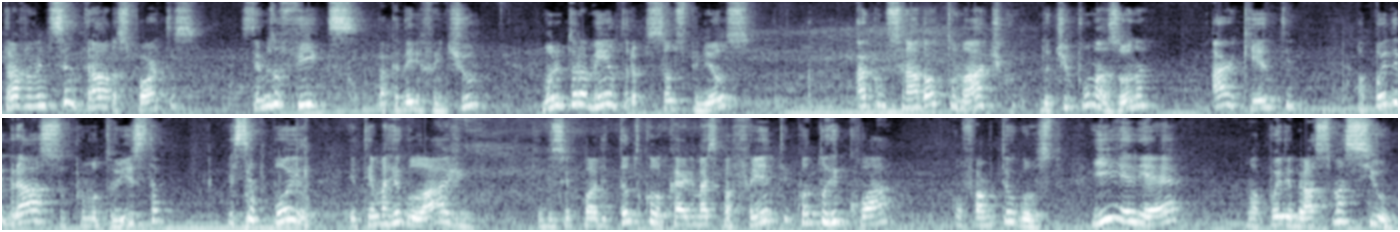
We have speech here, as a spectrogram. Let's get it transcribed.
travamento central das portas, sistemas fix para cadeira infantil, monitoramento da pressão dos pneus, ar-condicionado automático do tipo uma zona, ar quente, apoio de braço para o motorista. Esse apoio ele tem uma regulagem que você pode tanto colocar ele mais para frente quanto recuar conforme o teu gosto. E ele é um apoio de braço macio,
